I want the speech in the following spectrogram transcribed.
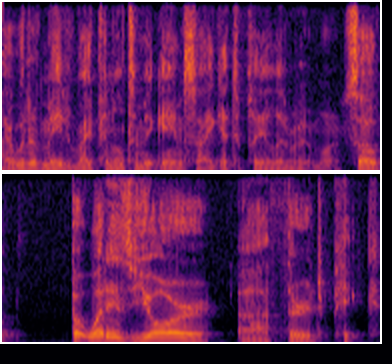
I would have made it my penultimate game, so I get to play a little bit more. So, but what is your uh, third pick?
